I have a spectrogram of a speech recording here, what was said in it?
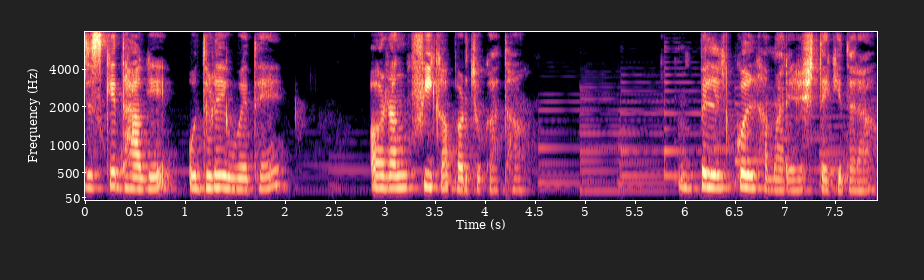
जिसके धागे उधड़े हुए थे और रंग फीका पड़ चुका था। बिल्कुल हमारे रिश्ते की तरह।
